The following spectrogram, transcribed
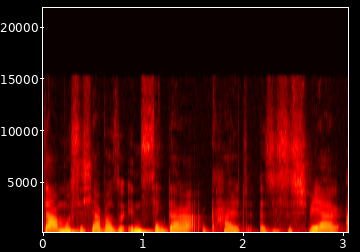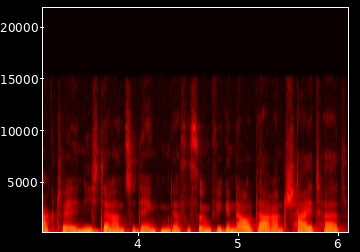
da muss ich aber so Instinkt da halt, also es ist schwer aktuell nicht daran zu denken, dass es irgendwie genau daran scheitert,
